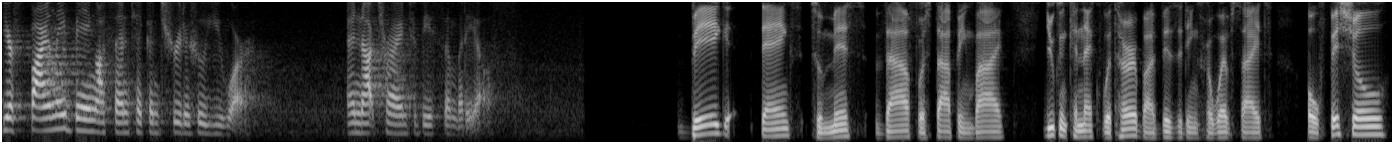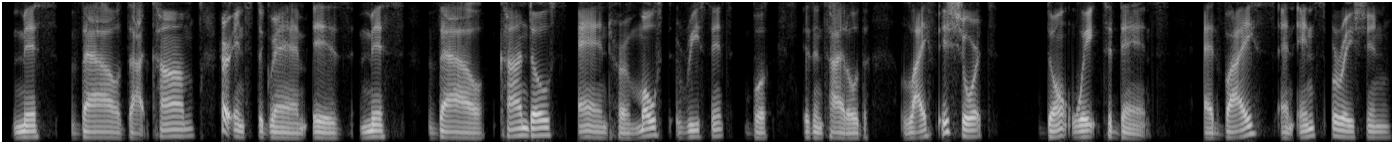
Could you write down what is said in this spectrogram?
You're finally being authentic and true to who you are and not trying to be somebody else. Big thanks to Miss Val for stopping by. You can connect with her by visiting her website, officialmissval.com. Her Instagram is Miss Val Kondos, and her most recent book is entitled Life is Short, Don't Wait to Dance Advice and Inspiration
